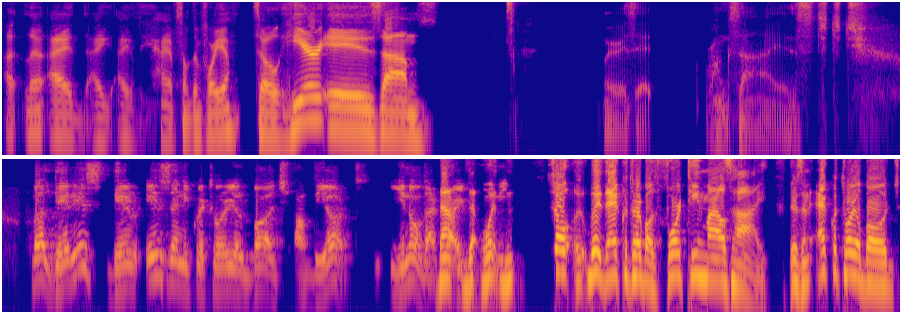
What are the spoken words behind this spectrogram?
uh, I, I, I have something for you. So here is, um, where is it? Wrong size. Well, there is there is an equatorial bulge of the Earth. You know that, Now, right? that- what, so wait, the equatorial bulge, 14 miles high. There's an equatorial bulge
